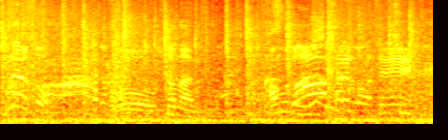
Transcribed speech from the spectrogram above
끝내렸어. 오 전환 아무도 와 없이 다른 거 같아.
